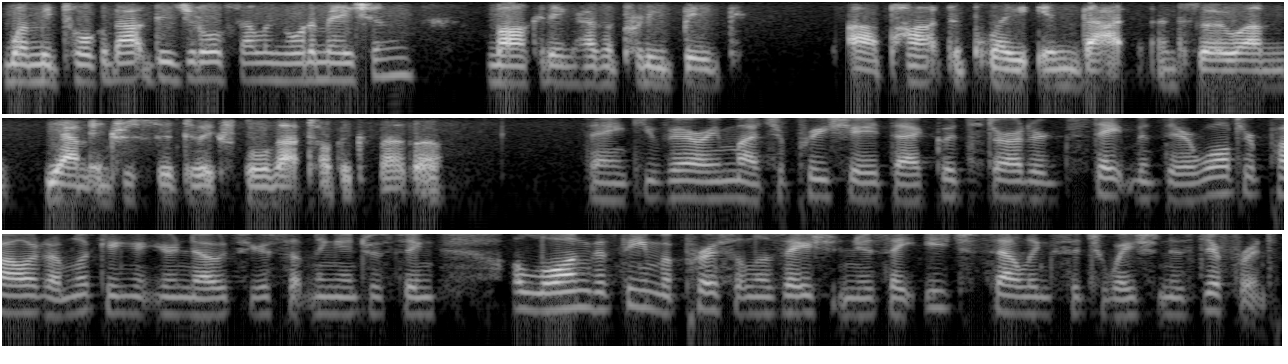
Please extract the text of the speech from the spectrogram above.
when we talk about digital selling automation, marketing has a pretty big uh, part to play in that. And so, um, yeah, I'm interested to explore that topic further. Thank you very much. Appreciate that. Good starter statement there. Walter Pollard, I'm looking at your notes. Here's something interesting. Along the theme of personalization, you say each selling situation is different.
